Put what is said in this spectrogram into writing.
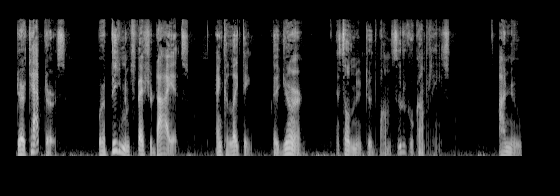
their captors were feeding them special diets and collecting the urine and selling it to the pharmaceutical companies, I knew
